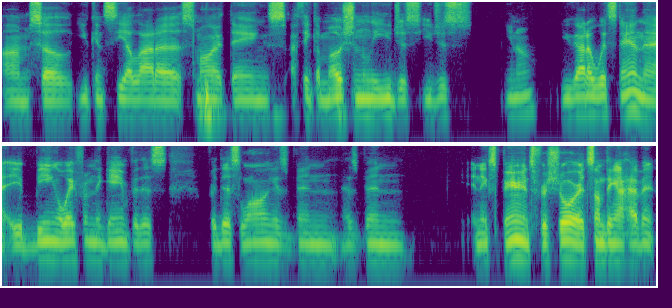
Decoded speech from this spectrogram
Um, so you can see a lot of smaller things. I think emotionally, you just you just you know you got to withstand that. It, being away from the game for this for this long has been has been an experience for sure. It's something I haven't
